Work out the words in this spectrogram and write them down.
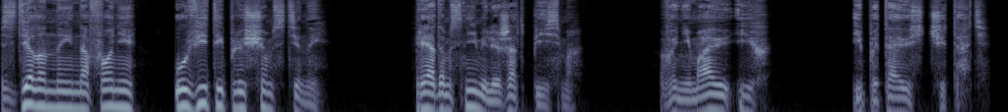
сделанные на фоне увитой плющом стены. Рядом с ними лежат письма вынимаю их и пытаюсь читать.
